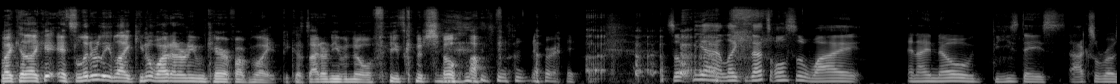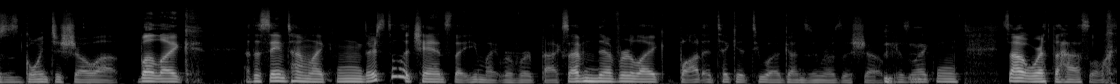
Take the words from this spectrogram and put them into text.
like, like it's literally like, you know what? I don't even care if I'm late because I don't even know if he's gonna show up. right. So yeah, like that's also why, and I know these days Axl Rose is going to show up, but like at the same time, like mm, there's still a chance that he might revert back. So I've never like bought a ticket to a Guns N' Roses show because like mm, it's not worth the hassle.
